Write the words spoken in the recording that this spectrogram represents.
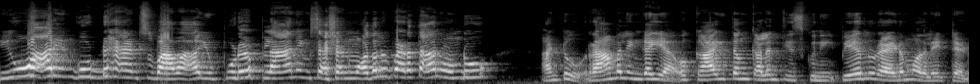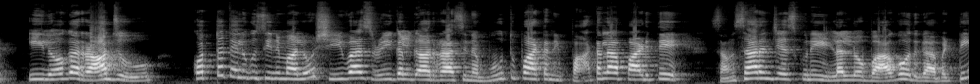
You are in good hands బావా. ఇప్పుడే ప్లానింగ్ సెషన్ మొదలు పెడతానుండు. అంటూ రామలింగయ్య ఒక కాగితం కలం తీసుకుని పేర్లు రాయడం మొదలెట్టాడు. ఈలోగా రాజు కొత్త తెలుగు సినిమాలో శ్రీవాస్ రీగల్ గారు రాసిన బూతు పాటని పాటలా పాడితే సంసారం చేసుకునే ఇళ్ళల్లో బాగోదు కాబట్టి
